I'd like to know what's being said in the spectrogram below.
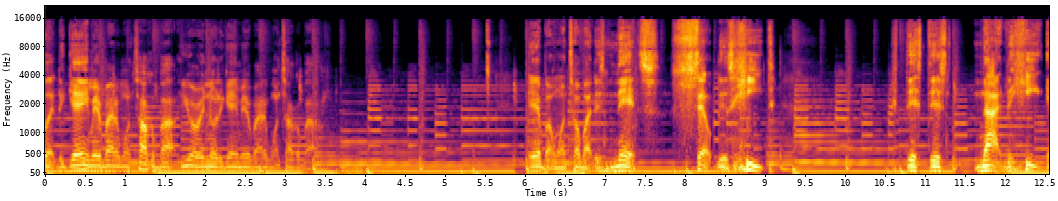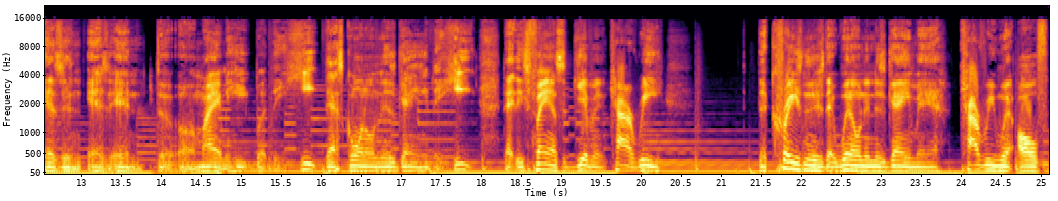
But the game everybody want to talk about, you already know the game everybody want to talk about. Everybody want to talk about this Nets, Celt, this Heat, this this not the heat as in as in the uh, Miami Heat, but the heat that's going on in this game, the heat that these fans are giving Kyrie, the craziness that went on in this game, man. Kyrie went off.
